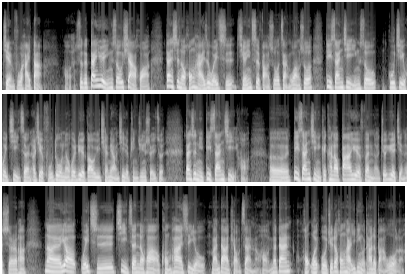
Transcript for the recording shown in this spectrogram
减幅还大哦，这个单月营收下滑，但是呢，红海是维持前一次法说展望，说第三季营收估计会季增，而且幅度呢会略高于前两季的平均水准。但是你第三季哈，呃，第三季你可以看到八月份呢就月减了十二趴，那要维持季增的话，恐怕是有蛮大挑战了哈。那当然红我我觉得红海一定有他的把握了。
